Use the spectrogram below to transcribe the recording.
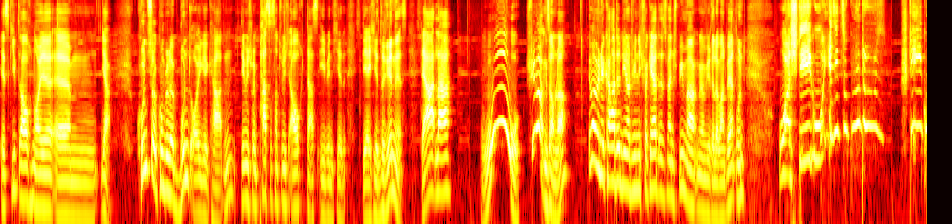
es gibt auch neue, ähm, ja, Kunstelkumpel buntäugige Karten. Dementsprechend passt es natürlich auch, dass eben hier der hier drin ist. Der Adler, oh, Spielmarkensammler. Immer eine Karte, die natürlich nicht verkehrt ist, wenn Spielmarken irgendwie relevant wären. Und, oh, Stego, er sieht so gut aus. Stego,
